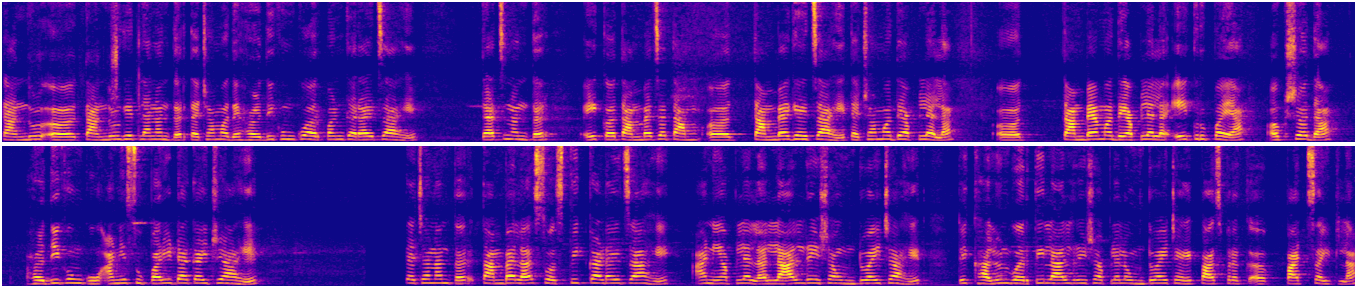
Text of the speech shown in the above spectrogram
तांदूळ तांदूळ घेतल्यानंतर त्याच्यामध्ये हळदी कुंकू अर्पण करायचं आहे. त्याचनंतर एक तांब्याचा तांब तांब्या घ्यायचा आहे. त्याच्यामध्ये आपल्याला तांब्यामध्ये आपल्याला एक रुपया अक्षदा हळदी कुंकू आणि सुपारी टाकायची आहे. त्याच्यानंतर तांब्याला स्वस्तिक काढायचं आहे आणि आपल्याला लाल रेषा उमटवायच्या आहेत. ते खालून वरती लाल रेषा आपल्याला उमटवायच्या आहेत पाच प्रक पाच साईडला.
